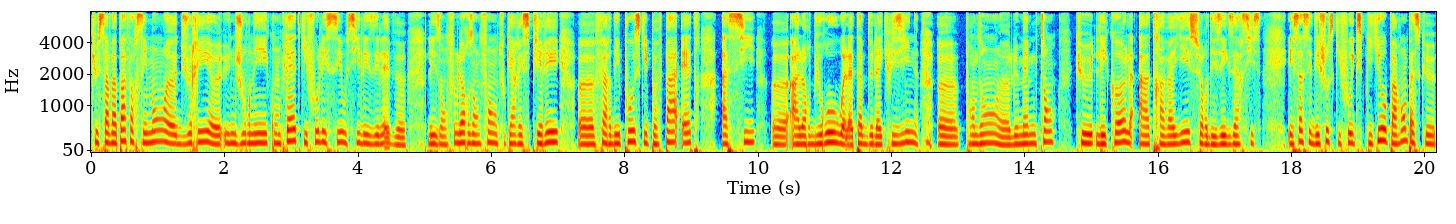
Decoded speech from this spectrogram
que ça va pas forcément euh, durer euh, une journée complète, qu'il faut laisser aussi les élèves, euh, leurs enfants en tout cas respirer, faire des pauses qui peuvent pas être assis à leur bureau ou à la table de la cuisine pendant le même temps que l'école a travaillé sur des exercices. Et ça, c'est des choses qu'il faut expliquer aux parents parce que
